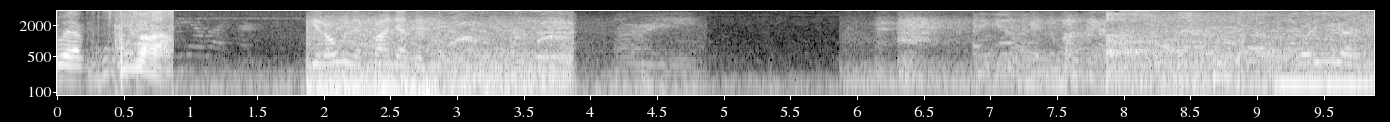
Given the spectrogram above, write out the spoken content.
Do whatever. Get over there and find out this. What do you guys?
